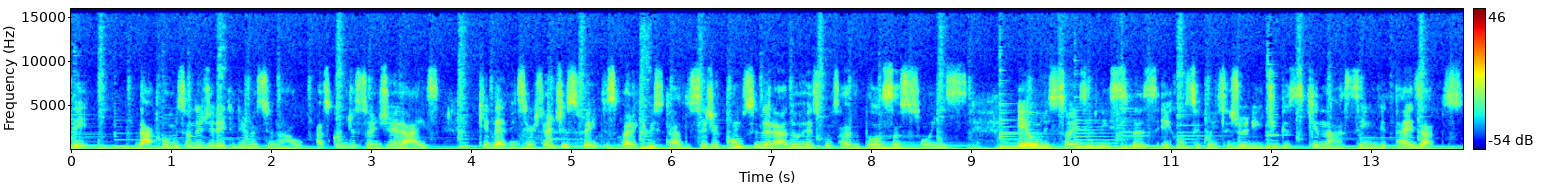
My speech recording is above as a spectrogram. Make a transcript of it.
de da Comissão de Direito Internacional as condições gerais que devem ser satisfeitas para que o Estado seja considerado responsável pelas ações e omissões ilícitas e consequências jurídicas que nascem de tais atos,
